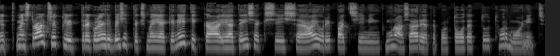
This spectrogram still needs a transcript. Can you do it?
nüüd menstruaaltsüklit reguleerib esiteks meie geneetika ja teiseks siis äh, ajuripatsi ning munasarjade poolt toodetud hormoonid.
